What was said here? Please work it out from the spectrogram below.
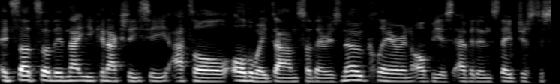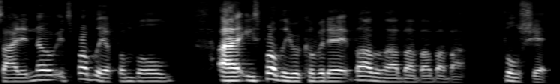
it's not something that you can actually see at all, all the way down. So there is no clear and obvious evidence. They've just decided, no, it's probably a fumble. Uh, he's probably recovered it. Blah blah blah blah blah blah. Bullshit.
